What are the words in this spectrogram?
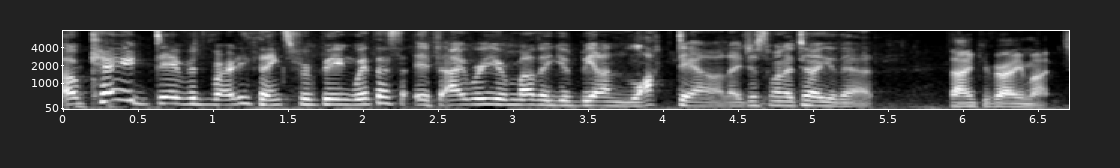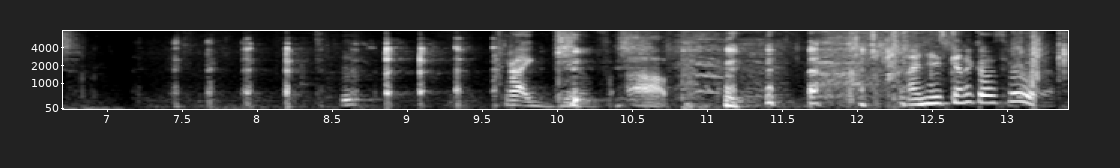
Okay, David Vardy, thanks for being with us. If I were your mother, you'd be on lockdown. I just want to tell you that. Thank you very much. I give up. and he's going to go through it.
